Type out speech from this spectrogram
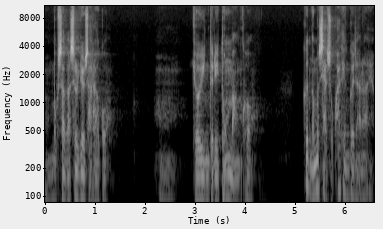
목사가 설교 잘하고 어, 교인들이 돈 많고 그 너무 세속화된 거잖아요.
